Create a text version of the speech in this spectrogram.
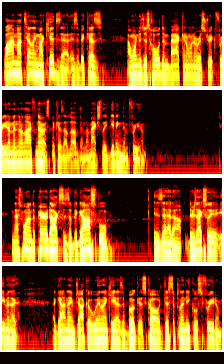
Why am I telling my kids that? Is it because I want to just hold them back and I want to restrict freedom in their life? No, it's because I love them. I'm actually giving them freedom. And that's one of the paradoxes of the gospel is that uh, there's actually even a, a guy named Jocko Willink. He has a book that's called Discipline Equals Freedom.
